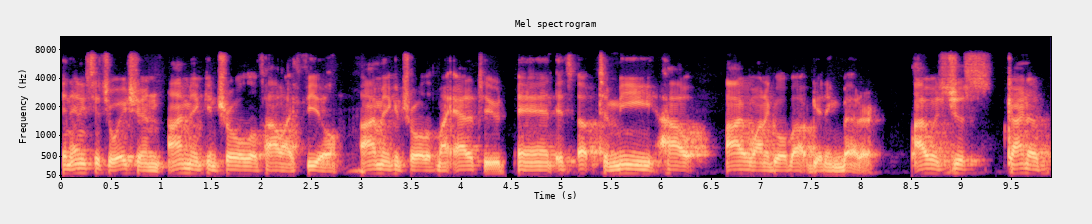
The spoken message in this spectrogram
in any situation, I'm in control of how I feel. I'm in control of my attitude. And it's up to me how I want to go about getting better. I was just kind of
